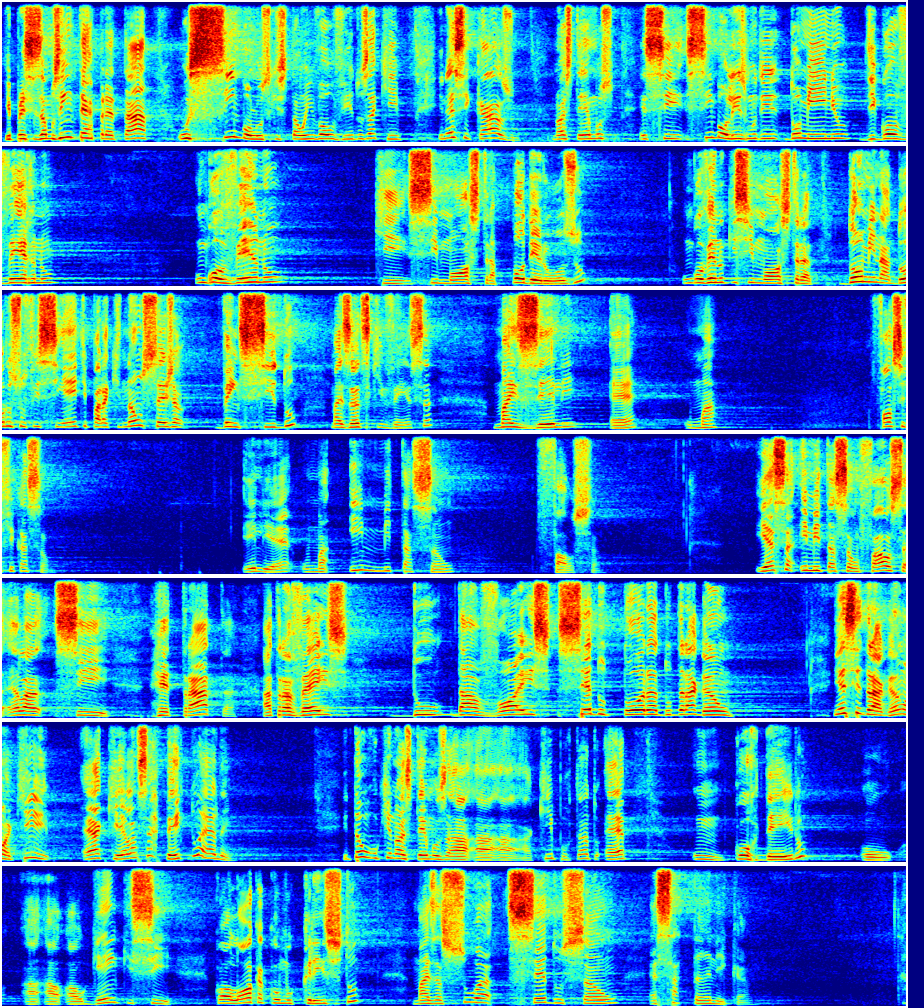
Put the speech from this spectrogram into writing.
E precisamos interpretar os símbolos que estão envolvidos aqui. E nesse caso, nós temos esse simbolismo de domínio, de governo, um governo que se mostra poderoso, um governo que se mostra dominador o suficiente para que não seja vencido, mas antes que vença, mas ele é uma falsificação. Ele é uma imitação falsa. E essa imitação falsa, ela se retrata através do, da voz sedutora do dragão. E esse dragão aqui é aquela serpente do Éden. Então, o que nós temos a, a, a, aqui, portanto, é um cordeiro, ou alguém que se coloca como Cristo, mas a sua sedução é satânica.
